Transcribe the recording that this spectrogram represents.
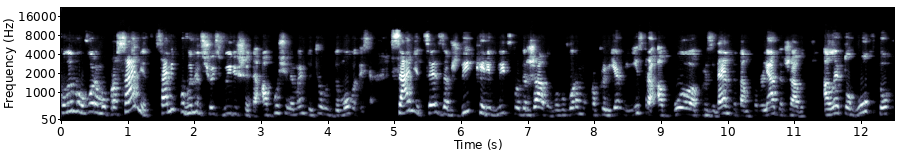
коли ми говоримо про саміт, саміт повинен щось вирішити, або щонайменш до чогось домовитися. Саміт це завжди керівництво держави. Ми говоримо про прем'єр-міністра або президента там короля держави, але того, хто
